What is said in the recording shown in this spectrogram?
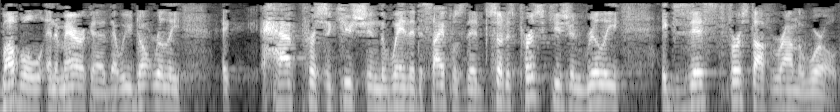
bubble in America that we don't really have persecution the way the disciples did. So, does persecution really exist, first off, around the world?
